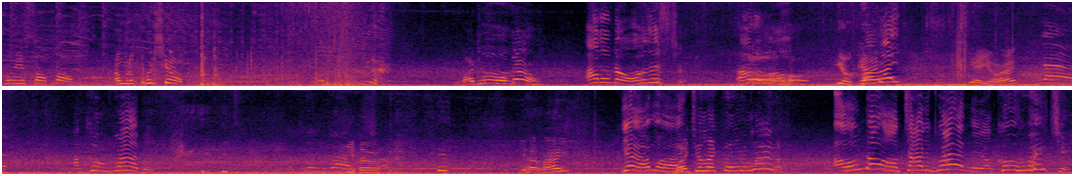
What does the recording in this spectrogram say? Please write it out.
Pull yourself up. I'm gonna push you up. Why'd you fall down? I don't know. I just, I don't oh, know. You okay? Yeah, you all right? Yeah. I couldn't grab it. I couldn't grab You it. Right? You all right? Yeah, I'm all right. Why'd you let go of the ladder? I don't know. I'm trying to grab it. I couldn't reach it.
